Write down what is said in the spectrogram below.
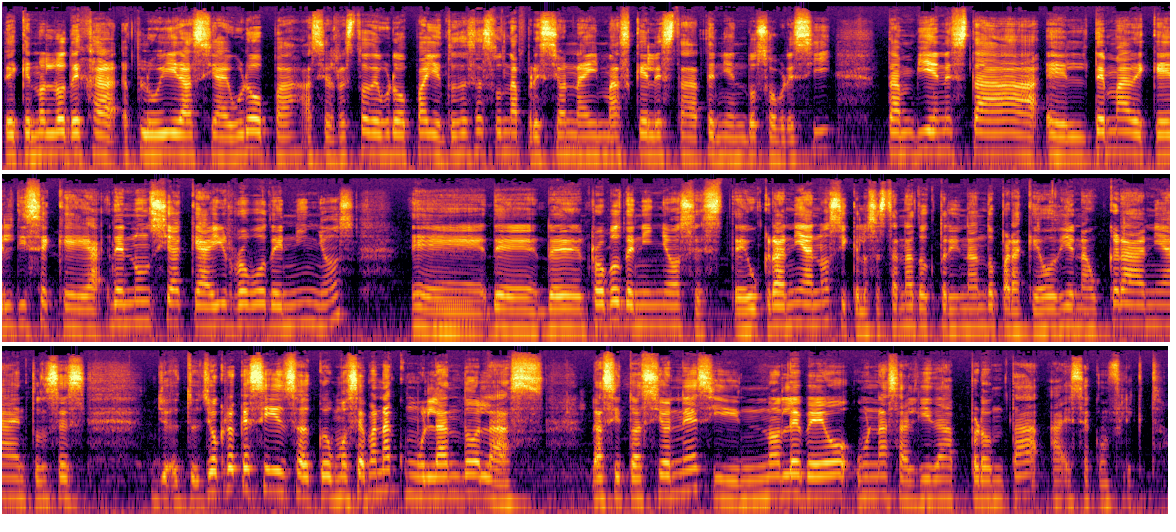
de que no lo deja fluir hacia Europa, hacia el resto de Europa, y entonces es una presión ahí más que él está teniendo sobre sí. También está el tema de que él dice que denuncia que hay robo de niños, eh, de, de, robos de niños este, ucranianos y que los están adoctrinando para que odien a Ucrania. Entonces, yo, yo creo que sí, como se van acumulando las, las situaciones y no le veo una salida pronta a ese conflicto.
